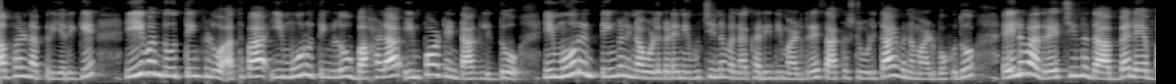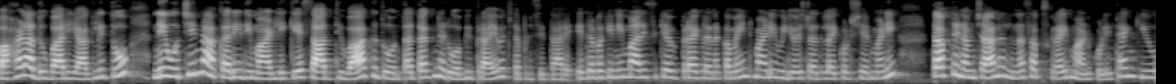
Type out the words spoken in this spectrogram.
ಆಭರಣ ಪ್ರಿಯರಿಗೆ ಈ ಒಂದು ತಿಂಗಳು ಅಥವಾ ಈ ಮೂರು ತಿಂಗಳು ಬಹಳ ಇಂಪಾರ್ಟೆಂಟ್ ಆಗಲಿದ್ದು. ಈ ಮೂರು ತಿಂಗಳಿನ ಒಳಗಡೆ ನೀವು ಚಿನ್ನವನ್ನ ಖರೀದಿ ಮಾಡಿದ್ರೆ ಸಾಕಷ್ಟು ಉಳಿತಾಯವನ್ನು ಮಾಡಬಹುದು. ಇಲ್ಲವಾದರೆ ಚಿನ್ನದ ಬೆಲೆ ಬಹಳ ದುಬಾರಿಯಾಗಲಿದ್ದು ನೀವು ಚಿನ್ನ ಖರೀದಿ ಮಾಡಲಿಕ್ಕೆ ಸಾಧ್ಯವಾಗದು ಅಂತ ತಜ್ಞರು ಅಭಿಪ್ರಾಯ ವ್ಯಕ್ತಪಡಿಸಿದ್ದಾರೆ. ಇದರ ಬಗ್ಗೆ ನಿಮ್ಮ ಅನಿಸಿಕೆ ಅಭಿಪ್ರಾಯಗಳನ್ನು ಕಮೆಂಟ್ ಮಾಡಿ, ವಿಡಿಯೋ ಇಷ್ಟ ಆದರೆ ಲೈಕ್ ಕೊಟ್ಟು ಶೇರ್ ಮಾಡಿ. ತಪ್ಪದೆ ನಮ್ಮ ಚಾನಲನ್ನು ಸಬ್ಸ್ಕ್ರೈಬ್ ಮಾಡ್ಕೊಳ್ಳಿ. ಥ್ಯಾಂಕ್ ಯು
